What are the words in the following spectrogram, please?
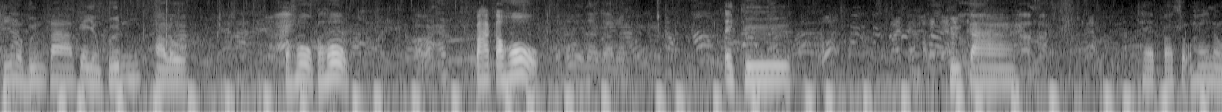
พี่มาบึนปลาแกอย่างพื้นฮาโลกระโฮกระโฮปลากระโฮโอ้โหน่ากันนะไอ้คือ คือกา ทนปลาสกให้หนู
